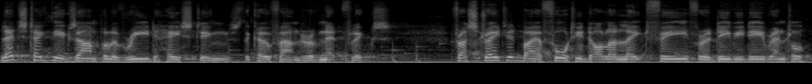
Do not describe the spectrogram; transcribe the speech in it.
Let's take the example of Reed Hastings, the co-founder of Netflix. Frustrated by a $40 late fee for a DVD rental,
